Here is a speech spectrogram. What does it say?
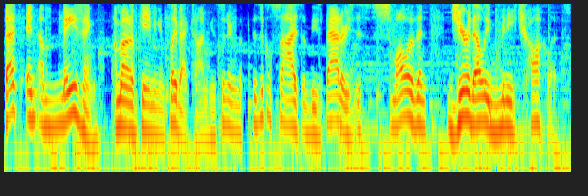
That's an amazing amount of gaming and playback time considering the physical size of these batteries is smaller than Ghirardelli mini chocolates.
